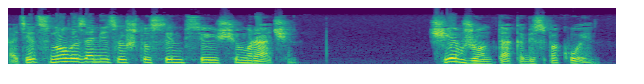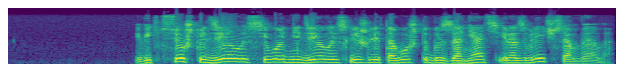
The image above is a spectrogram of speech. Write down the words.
Отец снова заметил, что сын все еще мрачен. Чем же он так обеспокоен? Ведь все, что делалось сегодня, делалось лишь для того, чтобы занять и развлечь Самвела.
